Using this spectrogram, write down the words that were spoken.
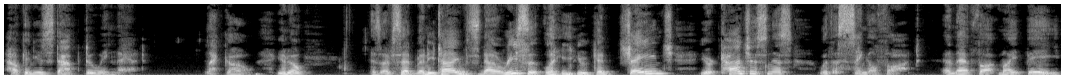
How can you stop doing that? Let go. You know, as I've said many times now recently, you can change your consciousness with a single thought. And that thought might be,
